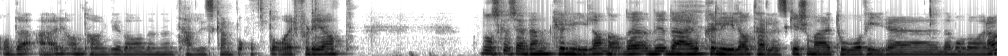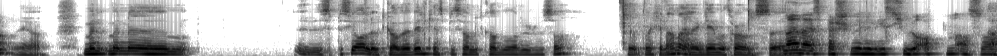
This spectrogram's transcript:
og det er antagelig da denne Taliskeren på åtte år, fordi at Nå skal vi se, den Kulilaen, da. Det, det, er jo Kulila og Talisker som er to og fire, det må det være. Ja. Men, men uh, spesialutgave, hvilken spesialutgave var det du sa? Det var ikke den der Game of Thrones Uh... Nei, nei, Special Release 2018. Altså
